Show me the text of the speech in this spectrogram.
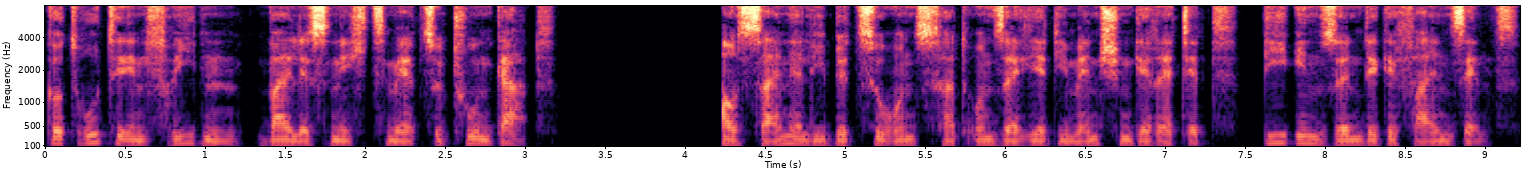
Gott ruhte in Frieden, weil es nichts mehr zu tun gab. Aus seiner Liebe zu uns hat unser Herr die Menschen gerettet, die in Sünde gefallen sind.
